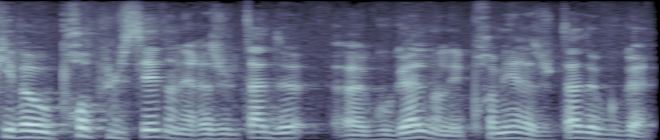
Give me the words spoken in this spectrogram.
qui va vous propulser dans les résultats de euh, Google, dans les premiers résultats de Google.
